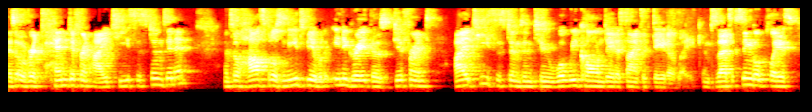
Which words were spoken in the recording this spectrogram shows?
has over 10 different IT systems in it. And so hospitals need to be able to integrate those different IT systems into what we call in data science a data lake. And so that's a single place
